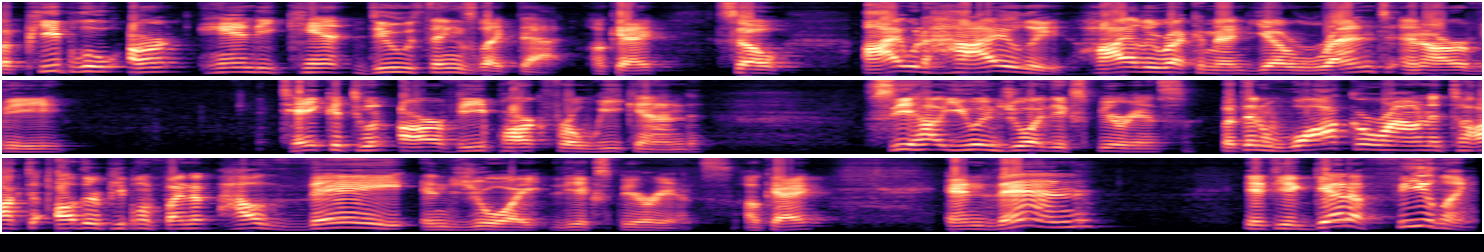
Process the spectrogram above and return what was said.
But people who aren't handy can't do things like that, okay? So I would highly, highly recommend you rent an RV, take it to an RV park for a weekend, see how you enjoy the experience, but then walk around and talk to other people and find out how they enjoy the experience, okay? And then, if you get a feeling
